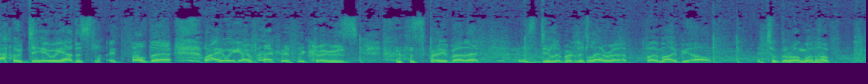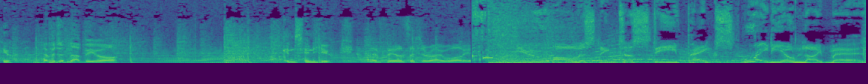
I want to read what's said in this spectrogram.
Oh dear, we had a slight fault there. Right, here we go back with the cruise. Sorry about that. It was a deliberate little error by my behalf. I took the wrong one off. You've never done that before. Continue. I feel such a right wally. You are listening to Steve Penk's Radio Nightmares.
